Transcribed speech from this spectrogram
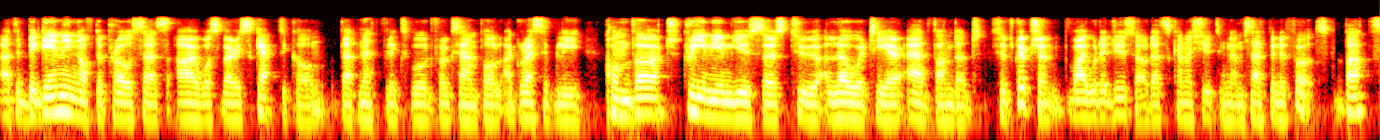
at the beginning of the process, I was very skeptical that Netflix would, for example, aggressively convert premium users to a lower tier ad funded subscription. Why would they do so? That's kind of shooting themselves in the foot. But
